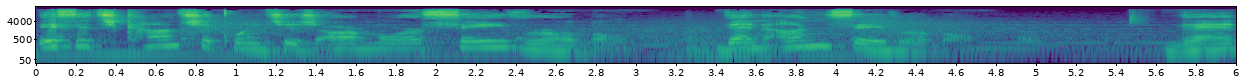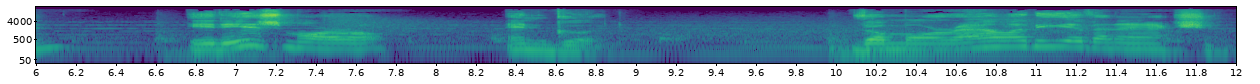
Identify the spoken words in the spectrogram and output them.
if its consequences are more favorable than unfavorable, then it is moral and good. The morality of an action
